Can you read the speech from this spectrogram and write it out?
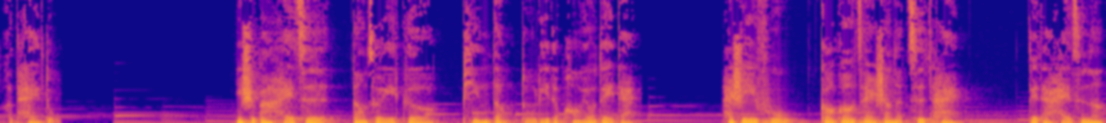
和态度？你是把孩子当做一个平等独立的朋友对待，还是一副高高在上的姿态对待孩子呢？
